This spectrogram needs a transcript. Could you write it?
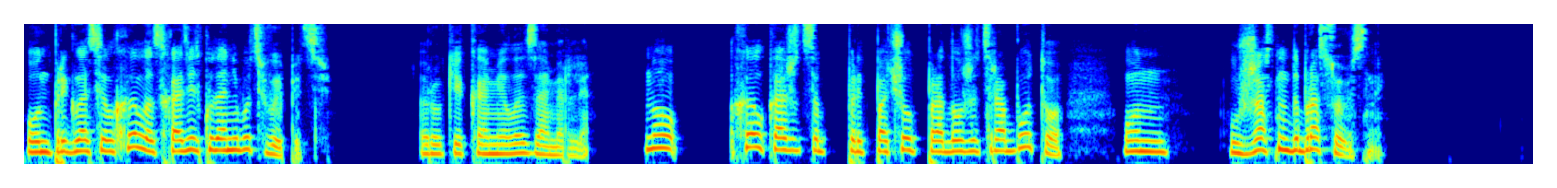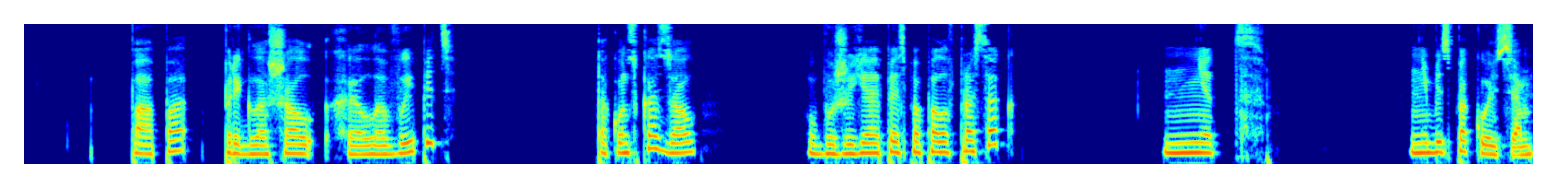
Он пригласил Хэлла сходить куда-нибудь выпить. Руки Камилы замерли. «Ну, Хелл, кажется, предпочел продолжить работу. Он ужасно добросовестный». Папа приглашал Хелла выпить? Так он сказал. О боже, я опять попала в просак? Нет, не беспокойся.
